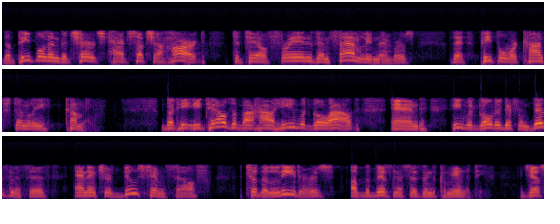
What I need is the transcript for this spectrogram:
the people in the church had such a heart to tell friends and family members that people were constantly coming. But he, he tells about how he would go out and he would go to different businesses and introduce himself to the leaders of the businesses in the community, just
